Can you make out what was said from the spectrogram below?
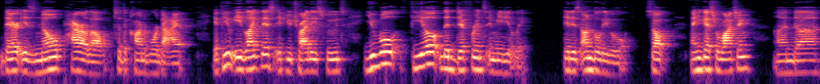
there is no parallel to the carnivore diet. If you eat like this, if you try these foods, you will feel the difference immediately. It is unbelievable. So, thank you guys for watching, and uh,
